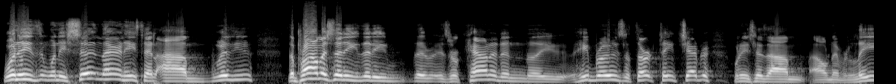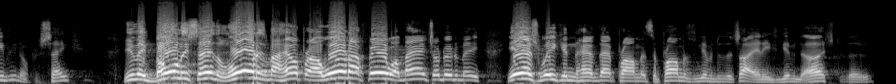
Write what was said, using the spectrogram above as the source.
When he's, when he's sitting there and he said, I'm with you, the promise that he that he that is recounted in the Hebrews, the 13th chapter, when he says, I'm, I'll never leave you nor forsake you. You may boldly say, The Lord is my helper. I will not fear what man shall do to me. Yes, we can have that promise. The promise is given to the child, and he's given to us to do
